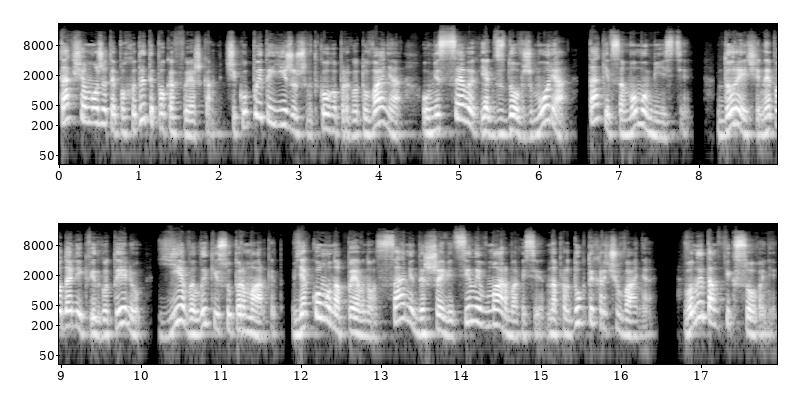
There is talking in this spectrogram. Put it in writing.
так що можете походити по кафешкам чи купити їжу швидкого приготування у місцевих як вздовж моря, так і в самому місті. До речі, неподалік від готелю є великий супермаркет, в якому, напевно, самі дешеві ціни в Мармарисі на продукти харчування. Вони там фіксовані.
